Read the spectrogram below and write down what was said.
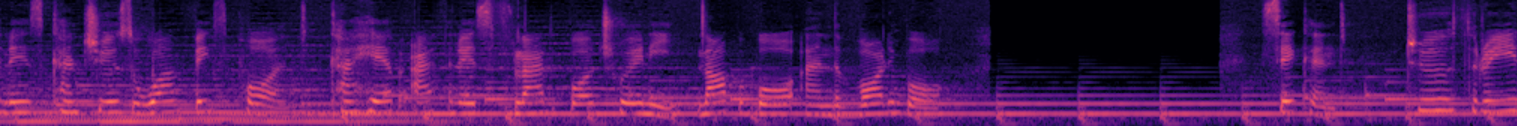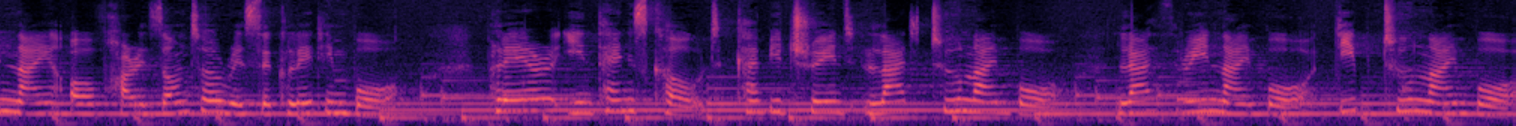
athletes can choose one fixed point, can help athletes flat ball training, lob ball, and volleyball. Second, 239 of horizontal recirculating ball. Player in tennis court can be trained light 2-9 ball, light 3-9 ball, deep 2-9 ball,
